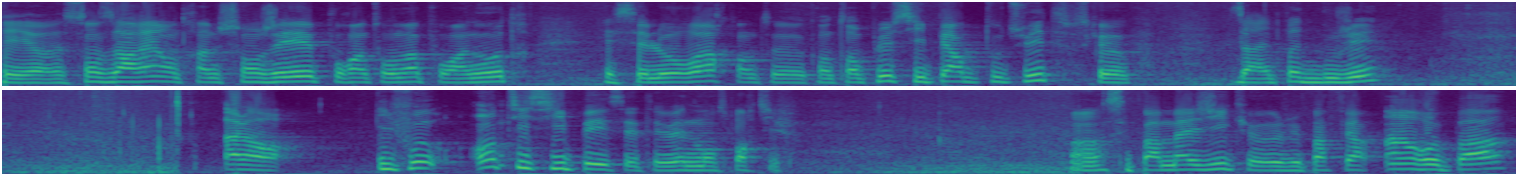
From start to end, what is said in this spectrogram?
Et euh, sans arrêt en train de changer pour un tournoi, pour un autre. Et c'est l'horreur quand, euh, quand, en plus ils perdent tout de suite, parce qu'ils n'arrêtent pas de bouger. Alors, il faut anticiper cet événement sportif. Hein, c'est pas magique, euh, je vais pas faire un repas,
